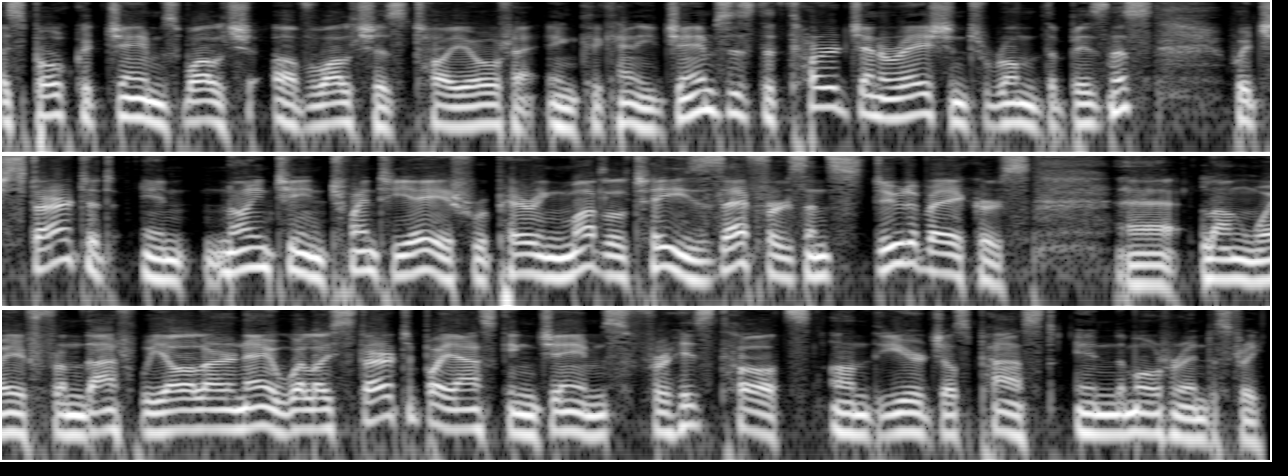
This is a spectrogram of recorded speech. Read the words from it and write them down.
I spoke with James Walsh of Walsh's Toyota in Kilkenny. James is the third generation to run the business, which started in 1928 repairing Model Ts, Zephyrs, and Studebakers. Uh, long way from that we all are now. Well, I started by asking James for his thoughts on the year just past in the motor industry.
